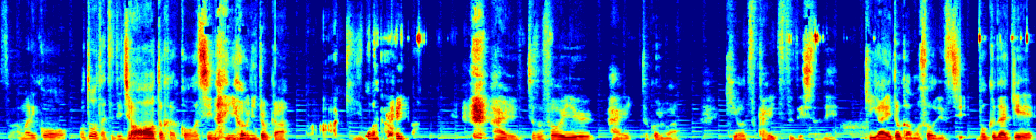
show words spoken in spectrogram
そうあんまりこう、音を立てて、ジョーとかこうしないようにとか、ああ、気使う。はい。ちょっとそういう、はい、ところは気を使いつつでしたね。着替えとかもそうですし、僕だけ、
